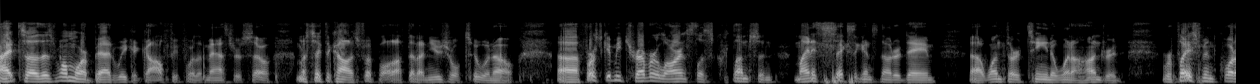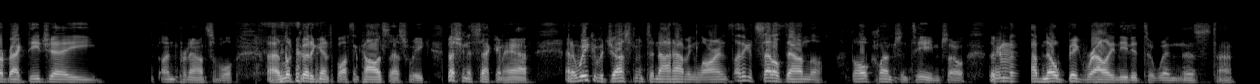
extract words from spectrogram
All right, so there's one more bad week of golf before the Masters, so I'm going to take the college football off that unusual 2 and 0. Uh, first, give me Trevor Lawrence less Clemson minus six against Notre Dame, uh, 113 to win 100. Replacement quarterback DJ unpronounceable uh, looked good against Boston College last week, especially in the second half. And a week of adjustment to not having Lawrence, I think it settles down the the whole Clemson team, so they're going to have no big rally needed to win this time.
